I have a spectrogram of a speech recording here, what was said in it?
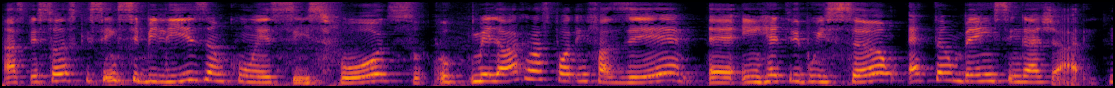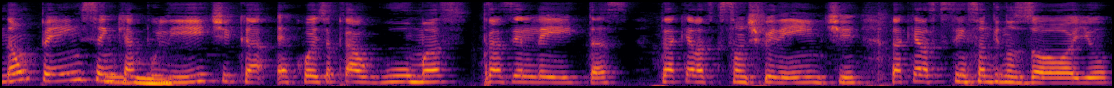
as pessoas que sensibilizam com esse esforço, o melhor que elas podem fazer é, em retribuição é também se engajarem. Não pensem uhum. que a uhum. política é coisa para algumas, para as eleitas, para aquelas que são diferentes, para aquelas que têm sangue no zóio,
